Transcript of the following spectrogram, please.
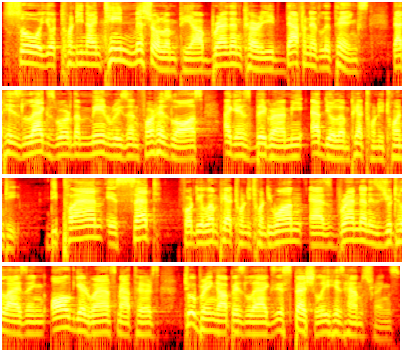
So your 2019 Mr. Olympia, Brandon Curry definitely thinks that his legs were the main reason for his loss against Big Ramy at the Olympia 2020. The plan is set for the Olympia 2021 as Brandon is utilizing all the advanced methods to bring up his legs, especially his hamstrings.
